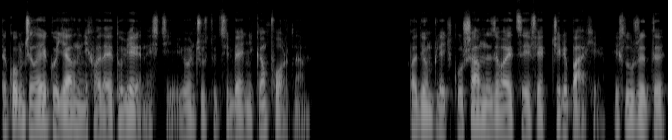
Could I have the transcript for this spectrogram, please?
Такому человеку явно не хватает уверенности, и он чувствует себя некомфортно. Подъем плеч к ушам называется эффект черепахи и служит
